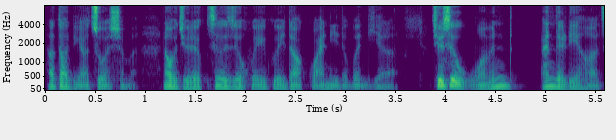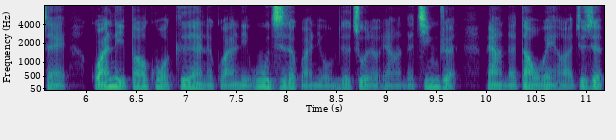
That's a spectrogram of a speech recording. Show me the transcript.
他到底要做什么。那我觉得这个就回归到管理的问题了，就是我们安德烈哈在管理，包括个案的管理、物资的管理，我们都做的非常的精准、非常的到位哈。就是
